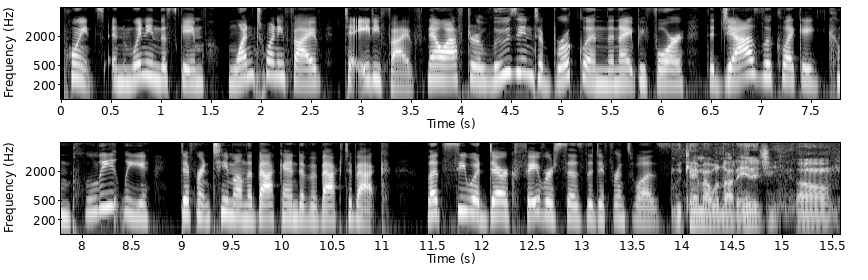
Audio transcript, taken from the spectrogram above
points and winning this game 125 to 85. Now, after losing to Brooklyn the night before, the Jazz look like a completely different team on the back end of a back to back. Let's see what Derrick Favors says the difference was. We came out with a lot of energy. Um,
